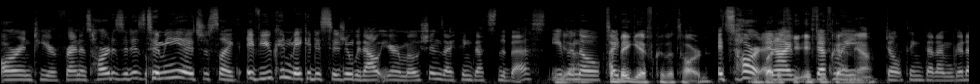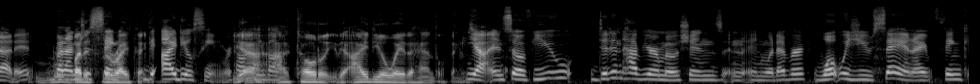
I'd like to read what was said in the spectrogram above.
are into your friend, as hard as it is, to me, it's just like if you can make a decision without your emotions, I think that's the best. Even Yeah. though it's a I, big if because it's hard. it's hard, but and I you- you can, definitely yeah. don't think that I'm good at it. But But I'm just the saying right thing. the ideal scene we're talking Yeah, about. I, totally. The ideal way to handle things. Yeah, and so if you didn't have your emotions and, and whatever, what would you say? And I think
